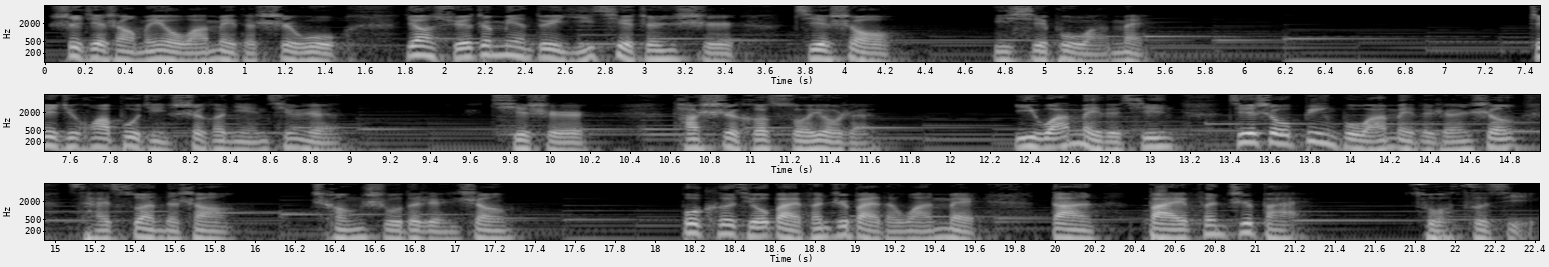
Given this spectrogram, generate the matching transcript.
世界上没有完美的事物，要学着面对一切真实，接受一些不完美。这句话不仅适合年轻人，其实它适合所有人。以完美的心接受并不完美的人生，才算得上成熟的人生。不苛求百分之百的完美，但百分之百。做自己。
